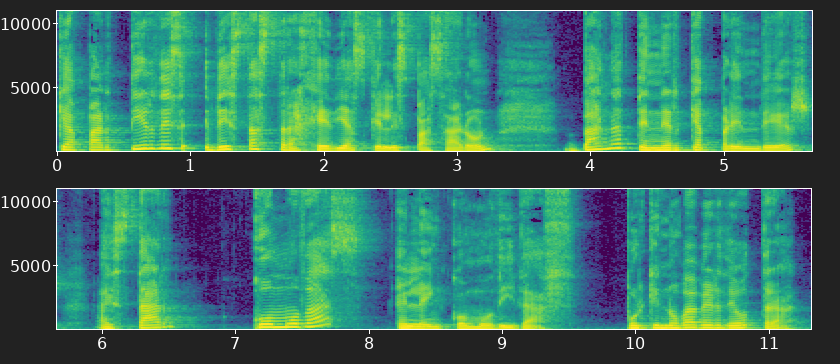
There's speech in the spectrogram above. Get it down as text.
que a partir de, de estas tragedias que les pasaron van a tener que aprender a estar cómodas en la incomodidad, porque no va a haber de otra,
